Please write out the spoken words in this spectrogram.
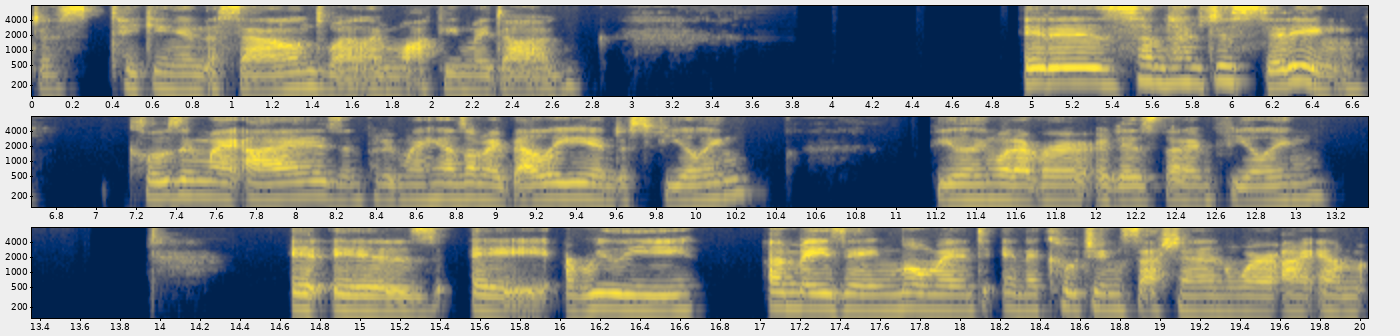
just taking in the sound while I'm walking my dog. It is sometimes just sitting, closing my eyes and putting my hands on my belly and just feeling, feeling whatever it is that I'm feeling. It is a, a really amazing moment in a coaching session where I am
